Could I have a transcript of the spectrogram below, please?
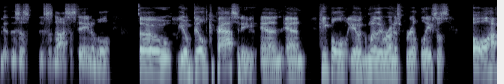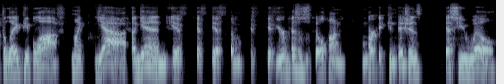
this is this is not sustainable. So you know, build capacity, and and people, you know, one of the erroneous beliefs is, oh, I'll have to lay people off. I'm like, yeah, again, if if if um, if if your business is built on market conditions, yes, you will.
